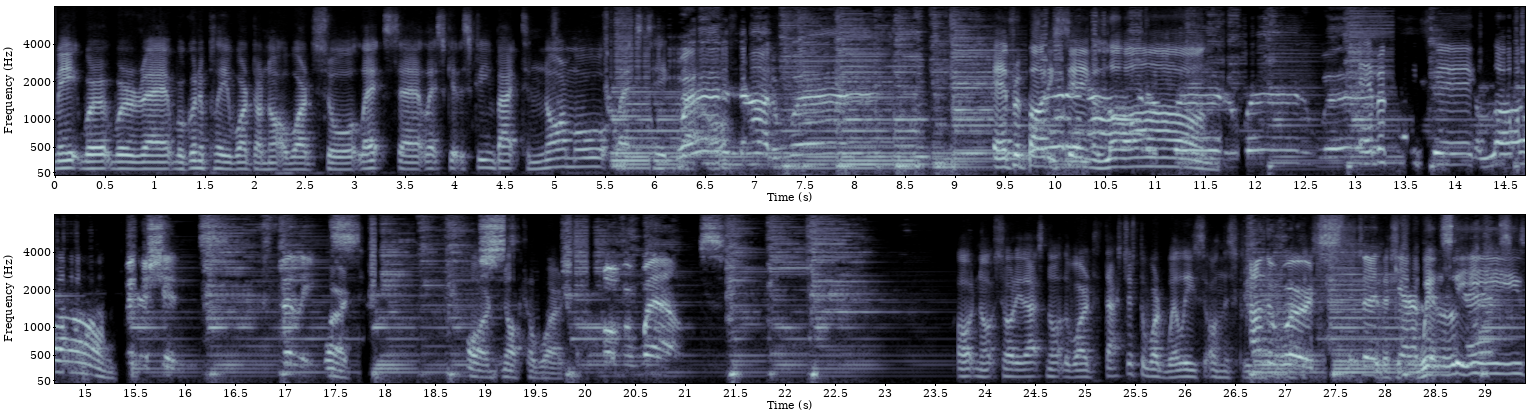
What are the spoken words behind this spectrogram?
Mate, we're we're uh, we're going to play word or not a word. So let's uh, let's get the screen back to normal. Let's take Word or not a word. Everybody sing along. Word, word, word. Everybody sing along. Finishings, Phillies, Word. Or not a word. overwhelms. Oh no, sorry, that's not the word. That's just the word Willies on the screen. And the words that This is Gavin says. Willies. Willies.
